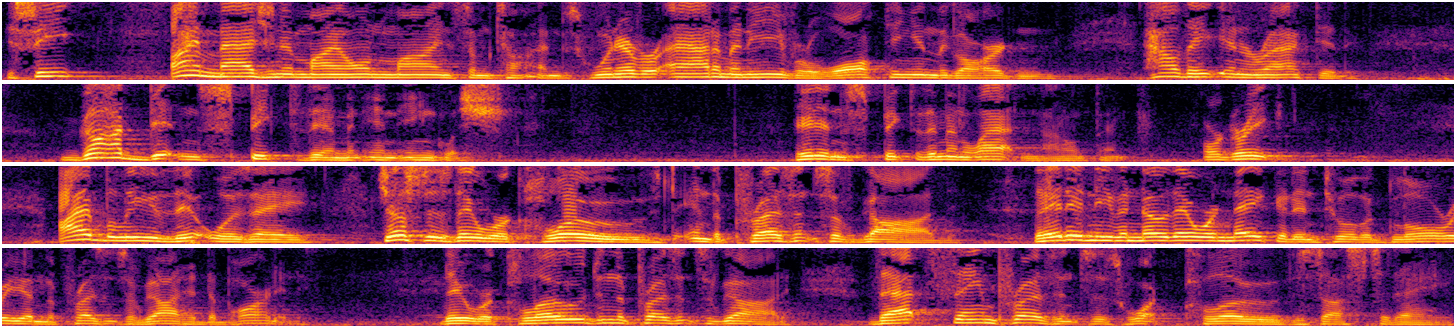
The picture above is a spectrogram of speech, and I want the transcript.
You see, I imagine in my own mind sometimes, whenever Adam and Eve were walking in the garden, how they interacted. God didn't speak to them in English. He didn't speak to them in Latin, I don't think, or Greek. I believe it was a, just as they were clothed in the presence of God, they didn't even know they were naked until the glory and the presence of God had departed. They were clothed in the presence of God. That same presence is what clothes us today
